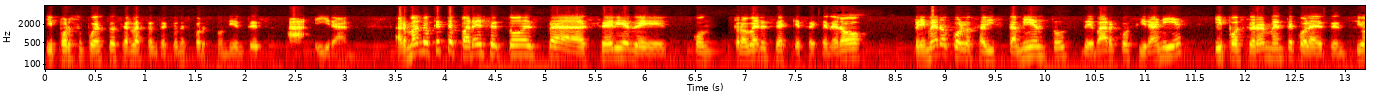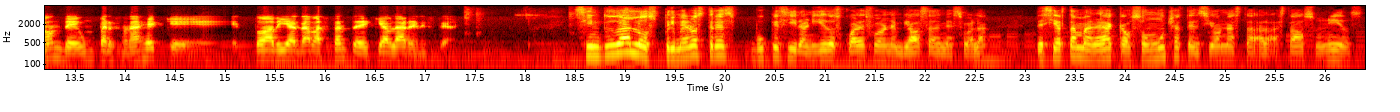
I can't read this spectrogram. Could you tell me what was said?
y por supuesto hacer las transacciones correspondientes a Irán. Armando, ¿qué te parece toda esta serie de controversia que se generó primero con los avistamientos de barcos iraníes y posteriormente con la detención de un personaje que todavía da bastante de qué hablar en este año. Sin duda, los primeros tres buques iraníes, los cuales fueron enviados a Venezuela, de cierta manera causó mucha atención hasta a Estados Unidos,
